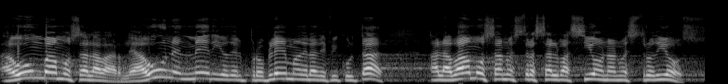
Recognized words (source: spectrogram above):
Aún vamos a alabarle, aún en medio del problema, de la dificultad, alabamos a nuestra salvación, a nuestro Dios.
